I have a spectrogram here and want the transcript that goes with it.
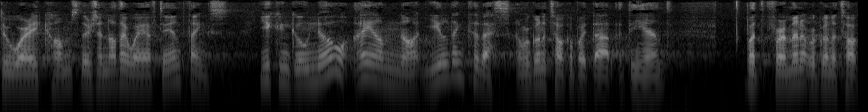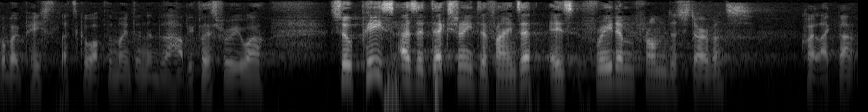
to worry comes, there's another way of doing things. You can go, No, I am not yielding to this. And we're going to talk about that at the end. But for a minute, we're going to talk about peace. Let's go up the mountain into the happy place for a wee while. So, peace, as a dictionary defines it, is freedom from disturbance. Quite like that.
